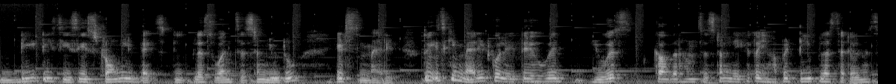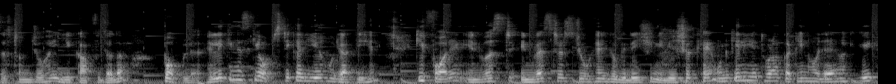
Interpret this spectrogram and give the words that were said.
D T C C strongly backs T plus one system due to its merit तो इसकी मेरिट को लेते हुए यूएस का अगर हम सिस्टम देखें तो यहाँ पर टी प्लस सेटलमेंट सिस्टम जो है, ये काफ़ी ज़्यादा पॉपुलर है। लेकिन इसकी ऑब्स्टिकल ये हो जाती है कि फॉरेन इन्वेस्ट इन्वेस्टर्स जो है, जो विदेशी निवेशक है, उनके लिए थोड़ा कठिन हो जाएगा क्योंकि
